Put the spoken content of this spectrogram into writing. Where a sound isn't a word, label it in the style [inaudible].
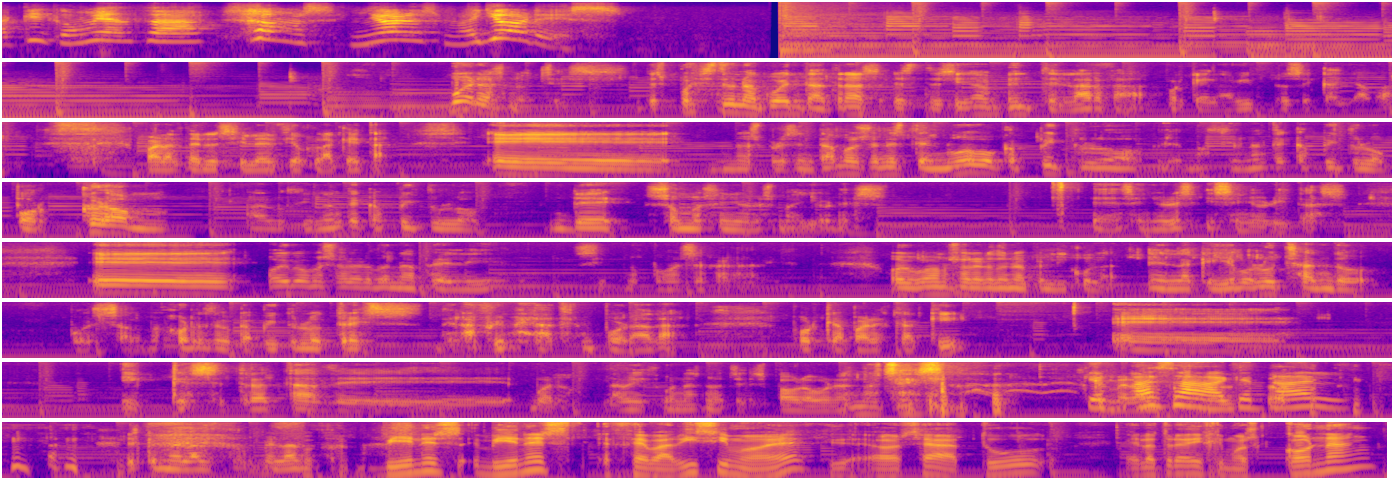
Aquí comienza Somos Señores Mayores. Buenas noches. Después de una cuenta atrás excesivamente larga, porque David no se callaba para hacer el silencio claqueta, eh, nos presentamos en este nuevo capítulo, emocionante capítulo por Chrome, alucinante capítulo de Somos Señores Mayores. Eh, señores y señoritas. Eh, hoy vamos a hablar de una peli. Sí, nos podemos sacar a David. Hoy vamos a hablar de una película en la que llevo luchando, pues a lo mejor desde el capítulo 3 de la [laughs] primera temporada, porque aparezca aquí. Eh, y que se trata de. Bueno, David, buenas noches. Paula, buenas noches. ¿Qué [laughs] pasa? lanzo, ¿Qué tal? Es que me lanzo, me lanzo. Vienes, vienes cebadísimo, ¿eh? O sea, tú el otro día dijimos Conan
